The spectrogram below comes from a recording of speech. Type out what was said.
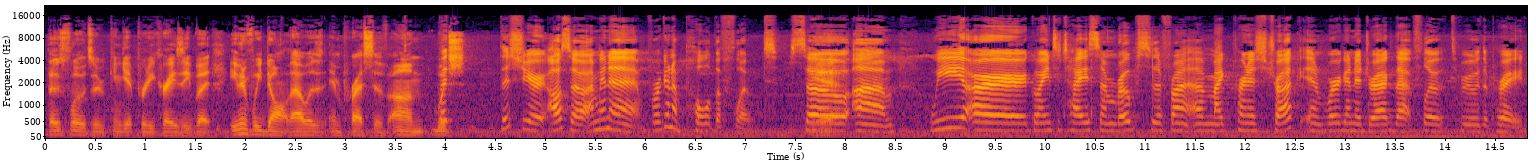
those floats are, can get pretty crazy. But even if we don't, that was impressive. Um, which But this year, also, I'm gonna we're gonna pull the float. So Yeah. um, we are going to tie some ropes to the front of Mike Pernis' truck, and we're gonna drag that float through the parade.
